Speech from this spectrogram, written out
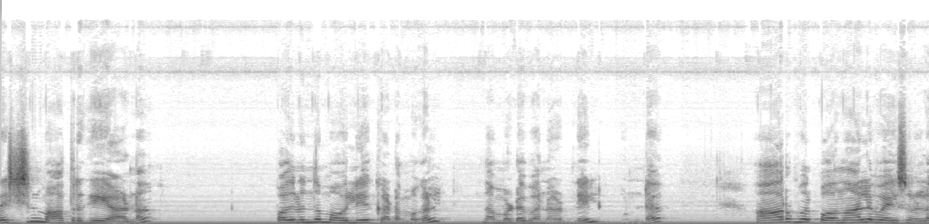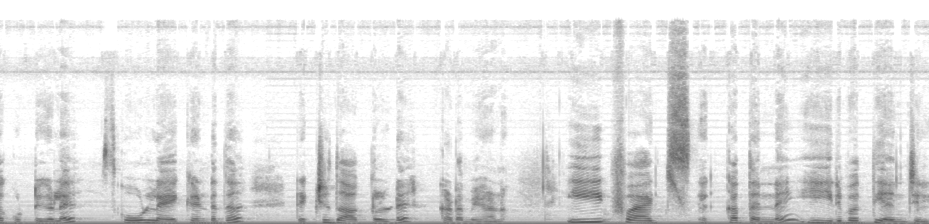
റഷ്യൻ മാതൃകയാണ്. പതിനൊന്ന് മൗലിക കടമകൾ നമ്മുടെ ഭരണഘടനയിൽ ഉണ്ട്. ആറ് മുതൽ പതിനാല് വയസ്സുള്ള കുട്ടികളെ സ്കൂളിൽ അയക്കേണ്ടത് രക്ഷിതാക്കളുടെ കടമയാണ്. ഈ ഫാക്ട്സ് ഒക്കെ തന്നെ ഈ ഇരുപത്തി അഞ്ചിൽ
